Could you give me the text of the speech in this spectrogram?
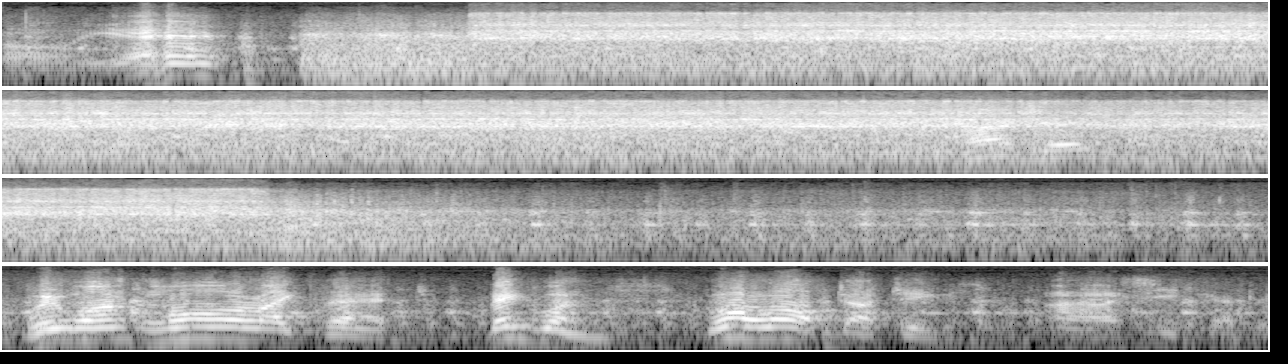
Oh, yeah? That's it. We want more like that. Big ones. Artigas. Ah, see, Capitan.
